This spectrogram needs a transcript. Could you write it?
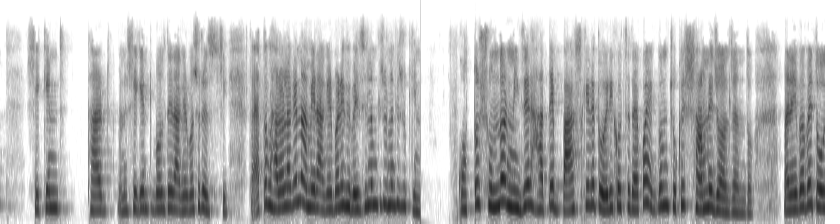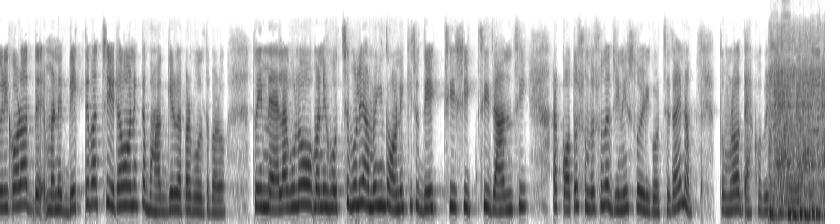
সেকেন্ড থার্ড মানে সেকেন্ড বলতে আগের বছর এসেছি। তো এত ভালো লাগে না, আমি এর আগের বারই ভেবেছিলাম কিছু না কিছু কিনবো। কত সুন্দর নিজের হাতে বাঁশ কেটে তৈরি করছে। দেখো, একদম চোখের সামনে জল জ্যান্ত মানে এভাবে তৈরি করা মানে দেখতে পাচ্ছি, এটাও অনেকটা ভাগ্যের ব্যাপার বলতে পারো। তো এই মেলাগুলো মানে হচ্ছে বলে আমরা কিন্তু অনেক কিছু দেখছি, শিখছি, জানছি, আর কত সুন্দর সুন্দর জিনিস তৈরি করছে, তাই না? তোমরাও দেখো, বেশ ভালো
